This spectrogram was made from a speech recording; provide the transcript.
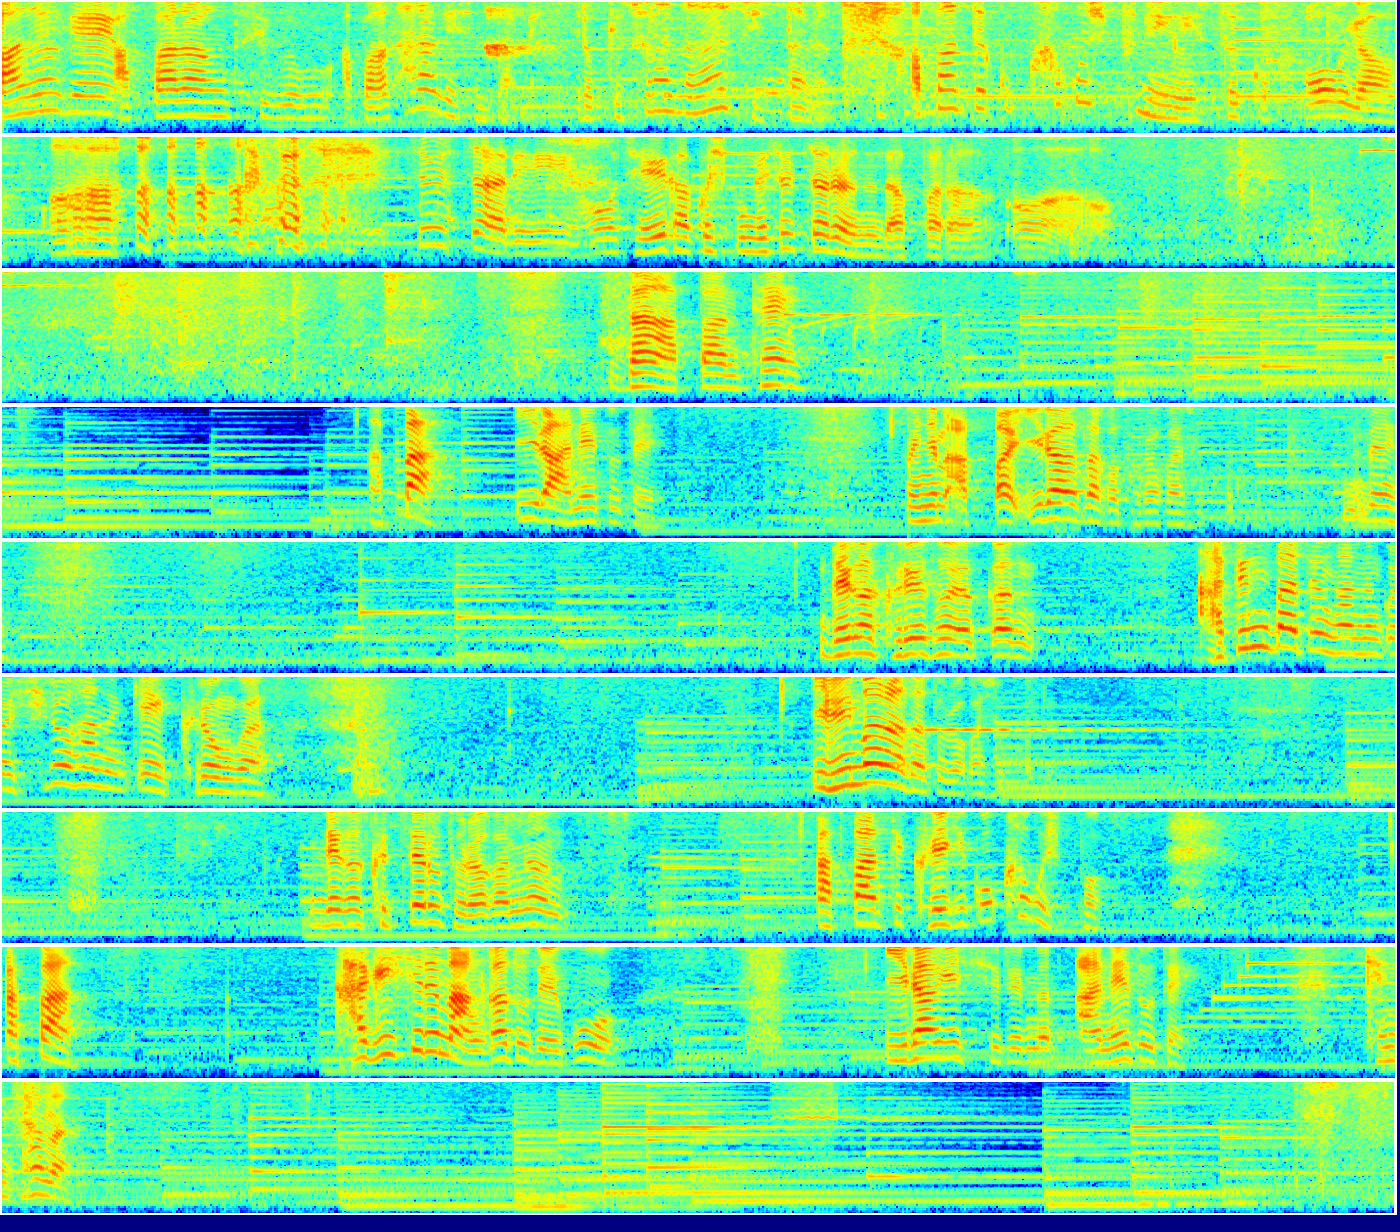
만약에 아빠랑 지금 아빠가 살아계신다면 이렇게 술 한잔 할 수 있다면 아빠한테 꼭 하고 싶은 얘기가 있을 것 같아. 어, 야. 아. 술자리. 어, 제일 갖고 싶은 게 술자리였는데, 아빠랑. 어. 난 아빠한테 아빠 일 안 해도 돼. 왜냐면 아빠 일하다가 돌아가셨거든. 근데 내가 그래서 약간 아등바등 하는 걸 싫어하는 게 그런 거야. 일만 하다 돌아가셨거든. 내가 그때로 돌아가면 아빠한테 그 얘기 꼭 하고 싶어. 아빠, 가기 싫으면 안 가도 되고, 일하기 싫으면 안 해도 돼. 괜찮아.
